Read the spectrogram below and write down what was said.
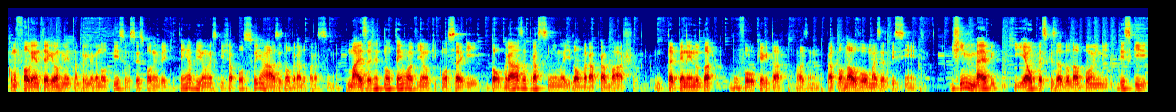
como falei anteriormente na primeira notícia, vocês podem ver que tem aviões que já possuem a asa dobrada para cima, mas a gente não tem um avião que consegue dobrar a asa para cima e dobrar para baixo, dependendo da, do voo que ele está fazendo, para tornar o voo mais eficiente. Jim Mabin, que é o pesquisador da Boeing, diz que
